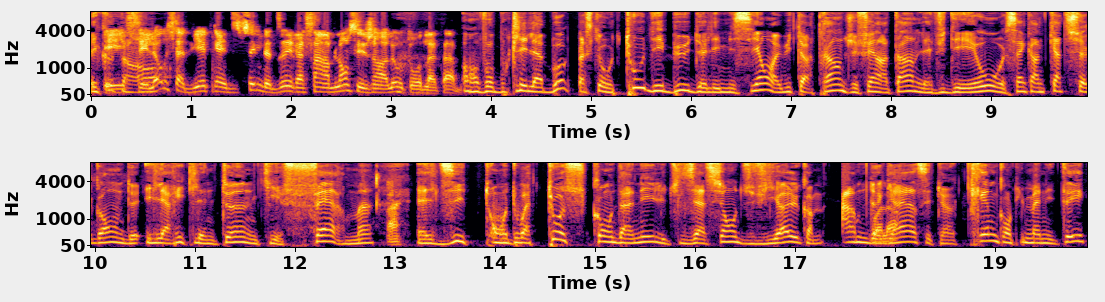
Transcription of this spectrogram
Écoute, et on- c'est là où ça devient très difficile de dire rassemblons ces gens-là autour de la table. On va boucler la boucle parce qu'au tout début de l'émission, à 8h30, j'ai fait entendre la vidéo 54 secondes de Hillary Clinton qui est ferme. hein. Elle dit on doit tous condamner l'utilisation du viol comme arme de Voilà. guerre. C'est un crime contre l'humanité.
